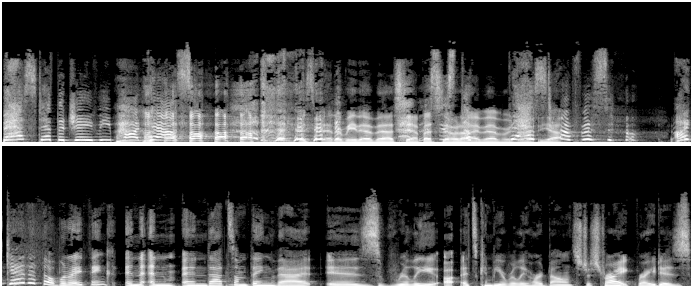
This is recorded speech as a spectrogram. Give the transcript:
best at the JV podcast. this better be the best episode I've ever done. Yeah, episode. I get it though, but I think and and and that's something that is really uh, it can be a really hard balance to strike. Right? Is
